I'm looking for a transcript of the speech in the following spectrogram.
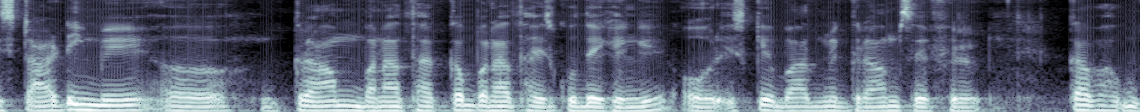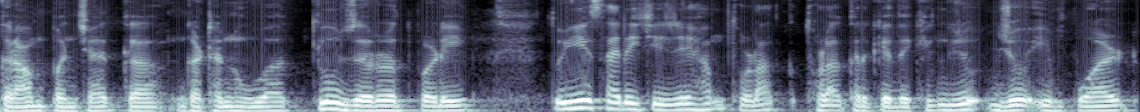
स्टार्टिंग में ग्राम बना था कब बना था इसको देखेंगे और इसके बाद में ग्राम से फिर कब ग्राम पंचायत का गठन हुआ, क्यों ज़रूरत पड़ी तो ये सारी चीज़ें हम थोड़ा थोड़ा करके देखेंगे, जो जो इम्पॉर्ट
